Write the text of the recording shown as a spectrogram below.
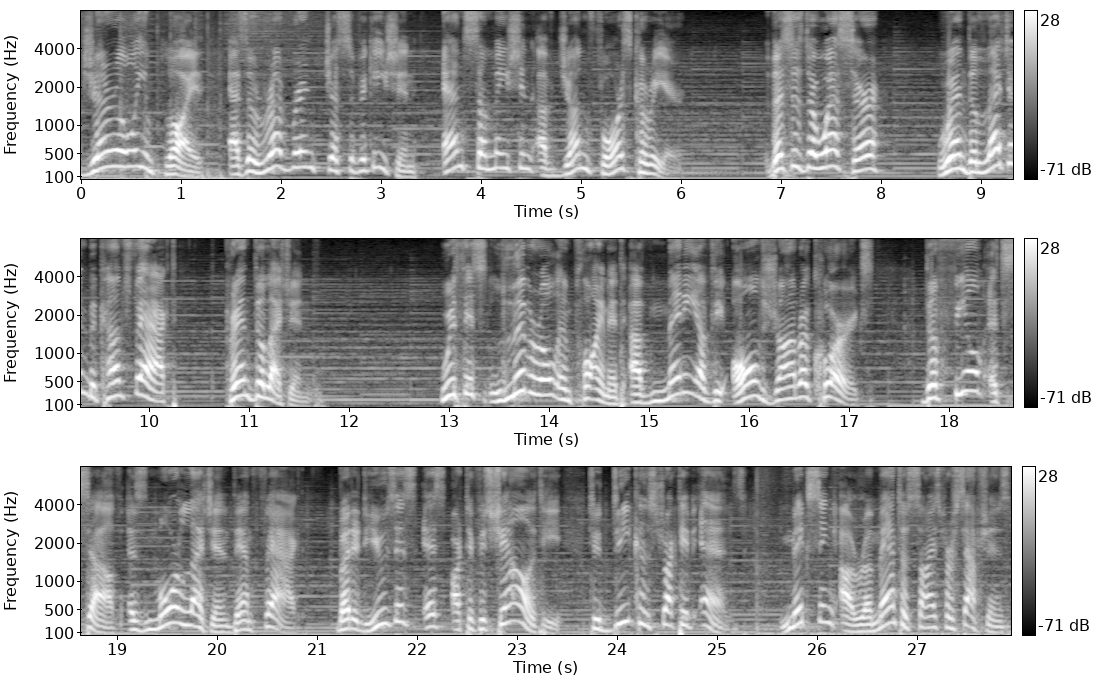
generally employed as a reverent justification and summation of John Ford's career. This is the West, sir. When the legend becomes fact, print the legend. With its liberal employment of many of the old genre quirks, the film itself is more legend than fact, but it uses its artificiality to deconstructive ends, mixing our romanticized perceptions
